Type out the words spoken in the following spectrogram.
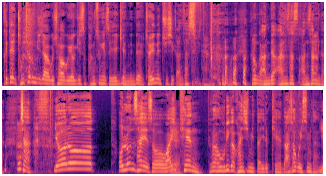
그때 정철훈 기자하고 저하고 여기서 방송에서 얘기했는데 저희는 주식 안 샀습니다. 그런 거 안 안 샀, 안 삽니다. 자, 여러 언론사에서 YTN가 우리가 관심 있다 이렇게 나서고 있습니다. 예,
